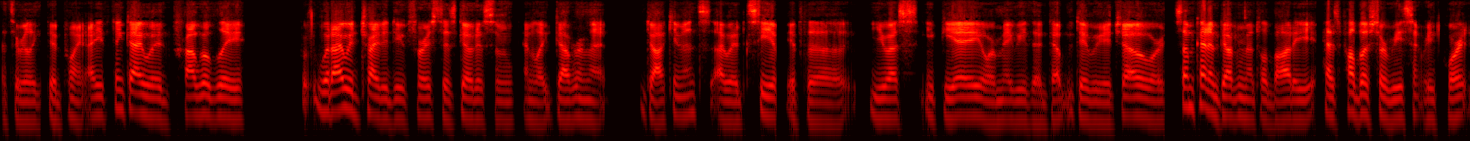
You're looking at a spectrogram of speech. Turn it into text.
That's a really good point. I think I would probably what I would try to do first is go to some kind of like government documents. I would see if, if the US EPA or maybe the WHO or some kind of governmental body has published a recent report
